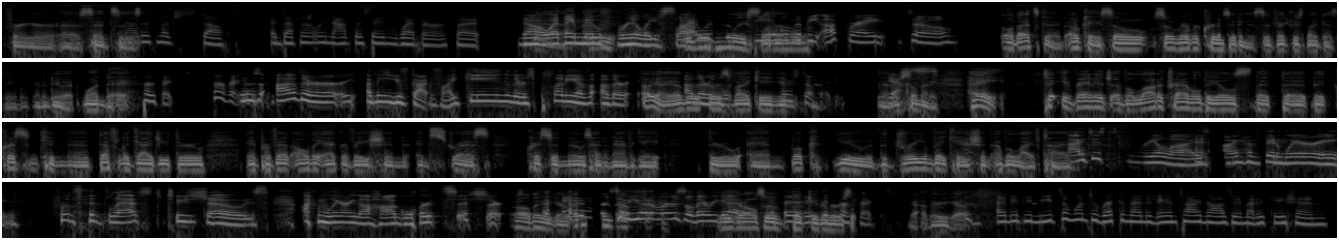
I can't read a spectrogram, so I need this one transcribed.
for your uh, senses. Not as much stuff, and definitely not the same weather. But No, Yeah, and they I move mean, really slow. I would really be able to be upright. So Oh, that's good. Okay, so so river cruise it is. Adventures by Disney. We're gonna do it one day. perfect, perfect. There's other. I mean, you've got Viking. There's plenty of other. Oh yeah, yeah. There, Other- there's Viking. And, There's so many. Yeah, there's so many. Hey, take advantage of a lot of travel deals that uh, that Kristen can uh, definitely guide you through and prevent all the aggravation and stress. Kristen knows how to navigate through and book you the dream vacation of a lifetime. I just realized I have been wearing for the last two shows. I'm wearing a Hogwarts shirt. oh, there you go. And- and, So uh, Universal. There we go. you can also book Universal. Perfect. Yeah, there you go. And if you need someone to recommend an anti-nausea medication,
